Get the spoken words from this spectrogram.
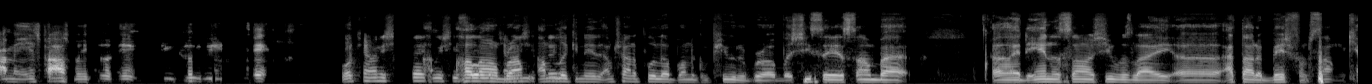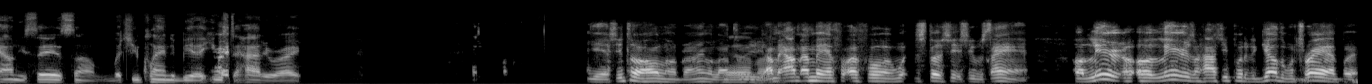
I mean, it's possible it could, it, it could be. What county she said? What she Hold said, on, bro. I'm, I'm looking at. It. I'm trying to pull up on the computer, bro. But she said something about uh, at the end of the song. She was like, uh, "I thought a bitch from something county said something, but you claim to be a Houston hottie, right?" Yeah, she told. Hold on, bro. I ain't gonna lie Hell to you. I mean, I, I mean, as far, as far as what the stuff shit she was saying, her lyric, her lyrics and how she put it together were trash. But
